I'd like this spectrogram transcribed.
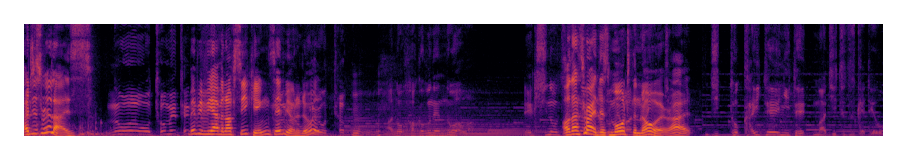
I just realized. Maybe if you have enough sea kings, they'd be able to do it. Hmm. Oh, that's right. There's more to the Noah, right? じっと海底にて待ち続けておる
